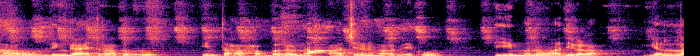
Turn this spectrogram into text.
ನಾವು ಲಿಂಗಾಯತರಾದವರು ಇಂತಹ ಹಬ್ಬಗಳನ್ನು ಆಚರಣೆ ಮಾಡಬೇಕು. ಈ ಮನುವಾದಿಗಳ ಎಲ್ಲ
